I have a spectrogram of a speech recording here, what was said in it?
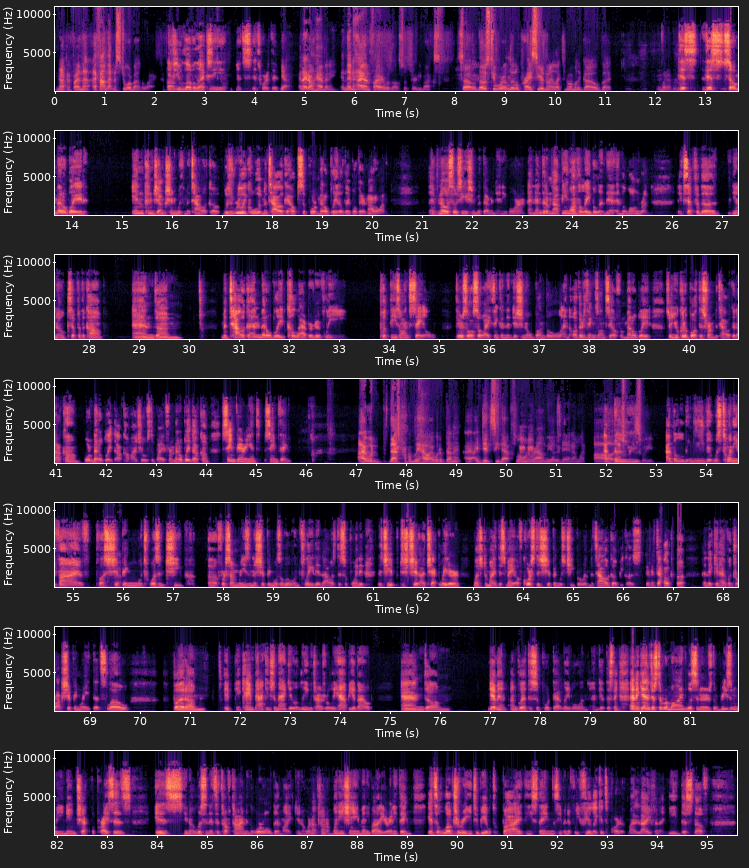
you're not going to find that. I found that in a store, by the way. If you love I looked in the Alexi, it's it's worth it. yeah, and I don't have any. And then High on Fire was also 30 bucks. So those two were a little pricier than I like to normally go, but whatever. This this so Metal Blade, in conjunction with Metallica, was really cool that Metallica helped support Metal Blade, a label they're not on. I have no association with them anymore, and ended up not being on the label in the in the long run, except for the you know except for the comp, and um, Metallica and Metal Blade collaboratively put these on sale. There's also, I think, an additional bundle and other things on sale for Metal Blade. So you could have bought this from Metallica.com or MetalBlade.com. I chose to buy it from MetalBlade.com. Same variant, same thing. I would. That's probably how I would have done it. I, I did see that flowing around the other day, and I went, "Oh, that's pretty sweet." I believe it was 25 plus shipping, which wasn't cheap. Uh, for some reason, the shipping was a little inflated. I was disappointed. The cheap, just shit. I checked later, much to my dismay. Of course, the shipping was cheaper with Metallica because they're Metallica and they can have a drop shipping rate that's low. But um, it, it came packaged immaculately, which I was really happy about. And um, yeah, man, I'm glad to support that label and, and get this thing. And again, just to remind listeners, the reason we name check the prices is, you know, listen, it's a tough time in the world, and like, you know, we're not trying to money shame anybody or anything. It's a luxury to be able to buy these things, even if we feel like it's part of my life and I need this stuff.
